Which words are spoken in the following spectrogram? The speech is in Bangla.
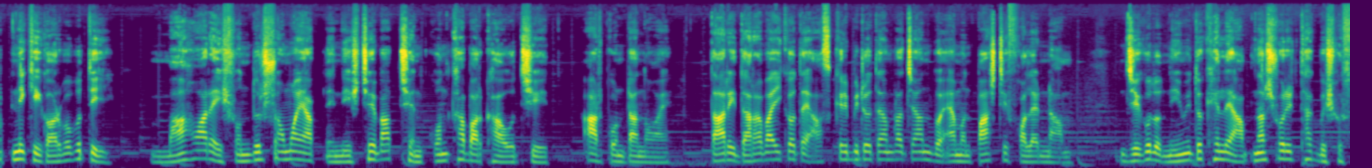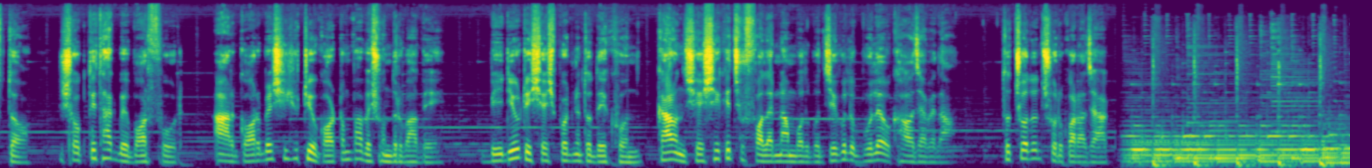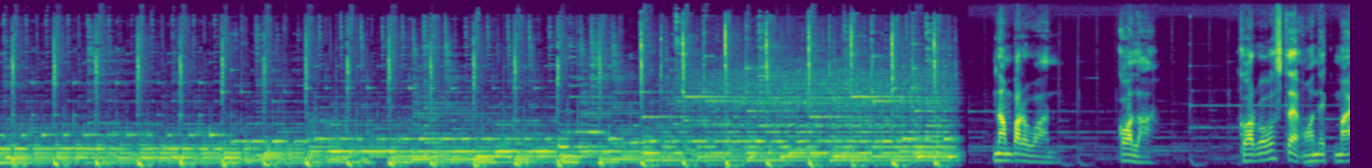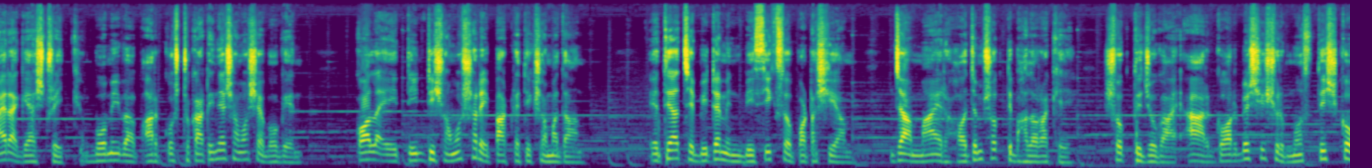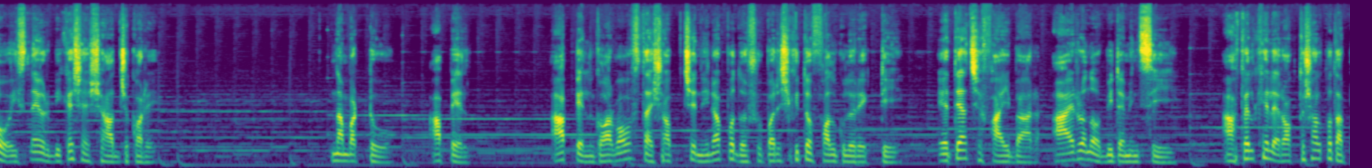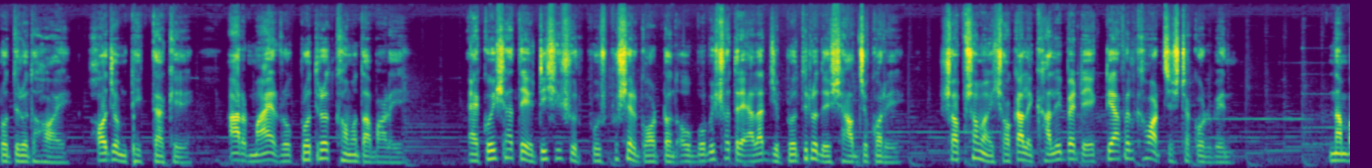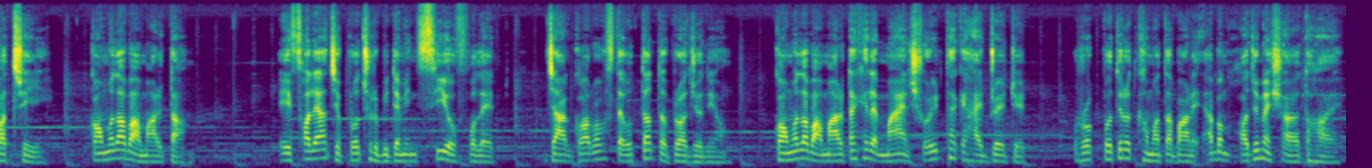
আপনি কি গর্ভবতী? মা হওয়ার এই সুন্দর সময় আপনি নিশ্চয়ই ভাবছেন কোন খাবার খাওয়া উচিত আর কোনটা নয়। তারই ধারাবাহিকতায় আজকের ভিডিওতে আমরা জানব এমন পাঁচটি ফলের নাম, যেগুলো নিয়মিত খেলে আপনার শরীর থাকবে সুস্থ, শক্তি থাকবে ভরপুর, আর গর্বের শিশুটিও গঠন পাবে সুন্দরভাবে। ভিডিওটি শেষ পর্যন্ত দেখুন, কারণ শেষে কিছু ফলের নাম বলব যেগুলো ভুলেও খাওয়া যাবে না। তো চলুন শুরু করা যাক। নাম্বার ওয়ান কলা। গর্ভাবস্থায় অনেক মায়েরা গ্যাস্ট্রিক, বমিভাব আর কোষ্ঠকাঠিন্যের সমস্যায় ভোগেন। কলা এই তিনটি সমস্যারই প্রাকৃতিক সমাধান। এতে আছে ভিটামিন বি সিক্স ও পটাশিয়াম, যা মায়ের হজম শক্তি ভালো রাখে, শক্তি যোগায় আর গর্ভের শিশুর মস্তিষ্ক ও স্নায়ুর বিকাশে সাহায্য করে। Number two apple. আপেল গর্ভাবস্থায় সবচেয়ে নিরাপদ ও সুপারিশকৃত ফলগুলোর একটি। এতে আছে ফাইবার, আয়রন ও ভিটামিন সি আপেল খেলে রক্ত স্বল্পতা প্রতিরোধ হয়, হজম ঠিক থাকে, আর মায়ের রোগ প্রতিরোধ ক্ষমতা বাড়ে। একই সাথে এটি শিশুর ফুসফুসের গঠন ও ভবিষ্যতের অ্যালার্জি প্রতিরোধে সাহায্য করে। সবসময় সকালে খালি পেটে একটি আপেল খাওয়ার চেষ্টা করবেন। নাম্বার থ্রি, কমলা বা মাল্টা। এই ফলে আছে প্রচুর ভিটামিন সি ও ফোলেট যা গর্ভাবস্থায় অত্যন্ত প্রয়োজনীয়। কমলা বা মাল্টা খেলে মায়ের শরীর থাকে হাইড্রেটেড রোগ প্রতিরোধ ক্ষমতা বাড়ে এবং হজমে সহায়তা হয়।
